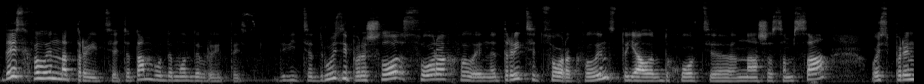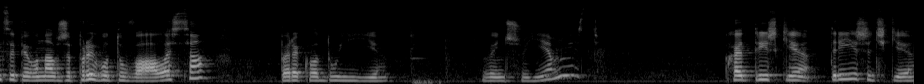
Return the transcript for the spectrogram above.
Десь хвилин на 30, а там будемо дивитись. Дивіться, друзі, пройшло 40 хвилин. 30-40 хвилин стояла в духовці наша самса. Ось, в принципі, вона вже приготувалася. Перекладу її в іншу ємність. Хай трішки, трішечки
